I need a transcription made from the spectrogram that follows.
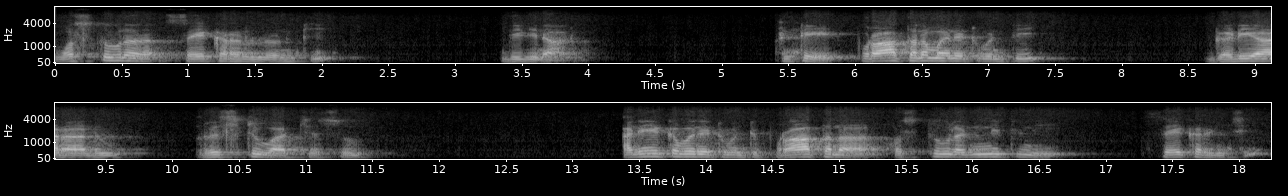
వస్తువుల సేకరణలోనికి దిగినాడు. అంటే పురాతనమైనటువంటి గడియారాలు రిస్ట్ వాచెస్ అనేకమైనటువంటి పురాతన వస్తువులన్నిటినీ సేకరించి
